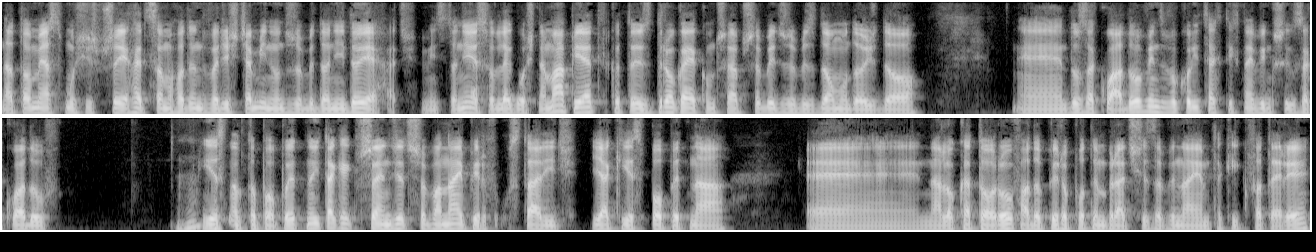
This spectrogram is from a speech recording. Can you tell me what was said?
natomiast musisz przejechać samochodem 20 minut, żeby do niej dojechać. Więc to nie jest odległość na mapie, tylko to jest droga, jaką trzeba przebyć, żeby z domu dojść do, e, do zakładu, więc w okolicach tych największych zakładów mhm. jest na to popyt. No i tak jak wszędzie, trzeba najpierw ustalić, jaki jest popyt na, e, na lokatorów, a dopiero potem brać się za wynajem takiej kwatery,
